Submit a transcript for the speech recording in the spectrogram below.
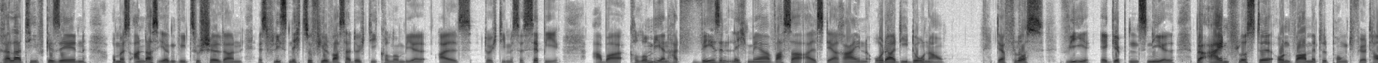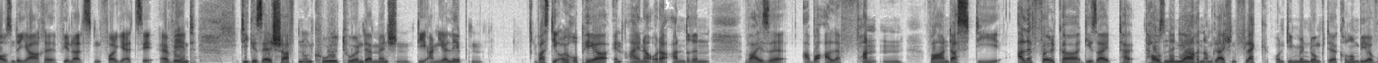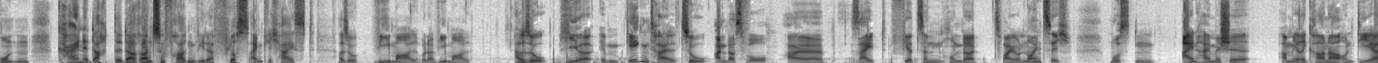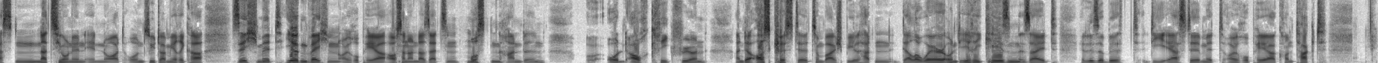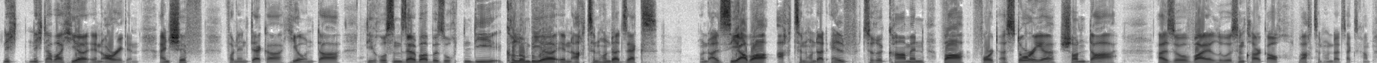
Relativ gesehen, um es anders irgendwie zu schildern, es fließt nicht so viel Wasser durch die Kolumbien als durch die Mississippi, aber Kolumbien hat wesentlich mehr Wasser als der Rhein oder die Donau. Der Fluss, wie Ägyptens Nil, beeinflusste und war Mittelpunkt für tausende Jahre, wie in der letzten Folge erwähnt, die Gesellschaften und Kulturen der Menschen, die an ihr lebten. Was die Europäer in einer oder anderen Weise aber alle fanden, waren, dass die alle Völker, die seit ta tausenden Jahren am gleichen Fleck und die Mündung der Columbia wohnten, keine dachte daran zu fragen, wie der Fluss eigentlich heißt. Also wie mal oder wie mal. Also hier im Gegenteil zu anderswo. Äh, seit 1492 mussten einheimische Amerikaner und die ersten Nationen in Nord- und Südamerika sich mit irgendwelchen Europäer auseinandersetzen, mussten handeln und auch Krieg führen. An der Ostküste zum Beispiel hatten Delaware und Irokesen seit Elizabeth die erste mit Europäer Kontakt. Nicht, nicht aber hier in Oregon. Ein Schiff von Entdecker hier und da. Die Russen selber besuchten die Columbia in 1806. Und als sie aber 1811 zurückkamen, war Fort Astoria schon da. Also weil Lewis und Clark auch 1806 kamen.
